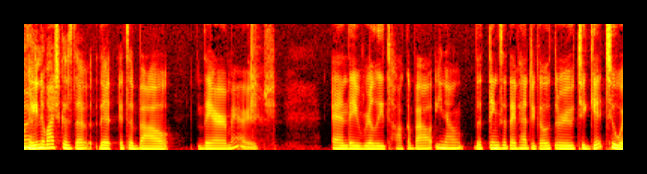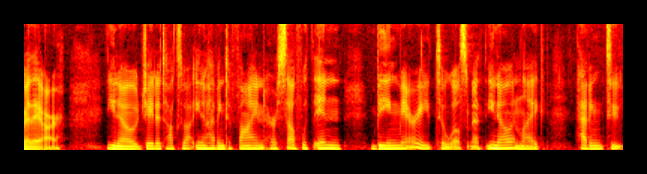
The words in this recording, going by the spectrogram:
Okay, you need to watch because the, the it's about their marriage, and they really talk about you know the things that they've had to go through to get to where they are. You know, Jada talks about you know having to find herself within being married to Will Smith. You know, and like having to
